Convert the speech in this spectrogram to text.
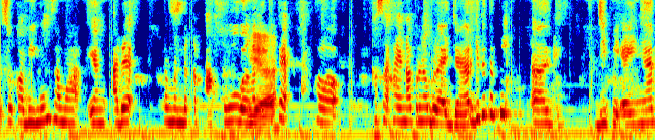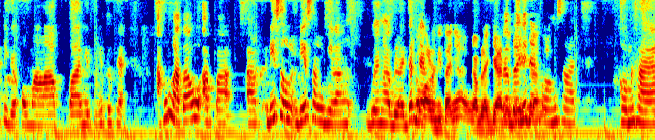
suka bingung sama yang ada temen deket aku banget Iya. itu kayak kalau kayak nggak pernah belajar gitu tapi eh, GPA-nya 3,8 gitu-gitu kayak aku nggak tahu apa eh, dia selalu dia selalu bilang gue nggak belajar oh dan kalau ditanya nggak belajar. nggak gitu belajar dan kalau misalnya kalau misalnya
